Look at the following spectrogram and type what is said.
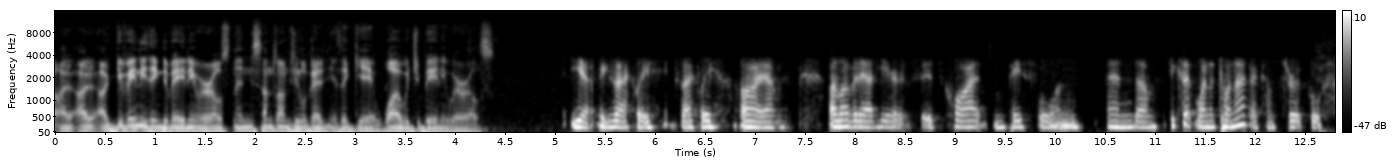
I, I I'd give anything to be anywhere else, and then sometimes you look at it and you think, yeah, why would you be anywhere else? Yeah, exactly, exactly. I um I love it out here. It's it's quiet and peaceful and and um, except when a tornado comes through, of course.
